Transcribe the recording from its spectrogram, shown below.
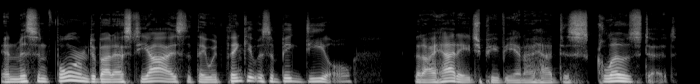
and misinformed about STIs that they would think it was a big deal that I had HPV and I had disclosed it.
